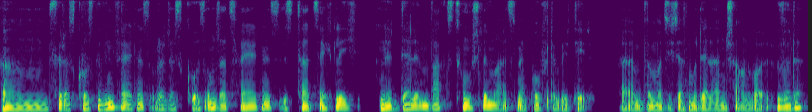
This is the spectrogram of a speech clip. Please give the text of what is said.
ähm, für das Kursgewinnverhältnis oder das Kursumsatzverhältnis ist tatsächlich eine Delle im Wachstum schlimmer als in der Profitabilität, äh, wenn man sich das Modell anschauen würde.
